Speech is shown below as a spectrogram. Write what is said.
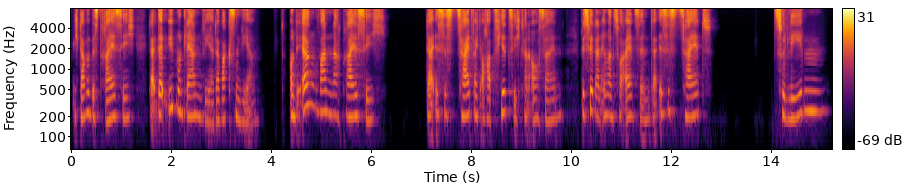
ich glaube bis 30, da, da üben und lernen wir, da wachsen wir. Und irgendwann nach 30 da ist es Zeit, vielleicht auch ab 40 kann auch sein, bis wir dann irgendwann zu alt sind, da ist es Zeit zu leben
